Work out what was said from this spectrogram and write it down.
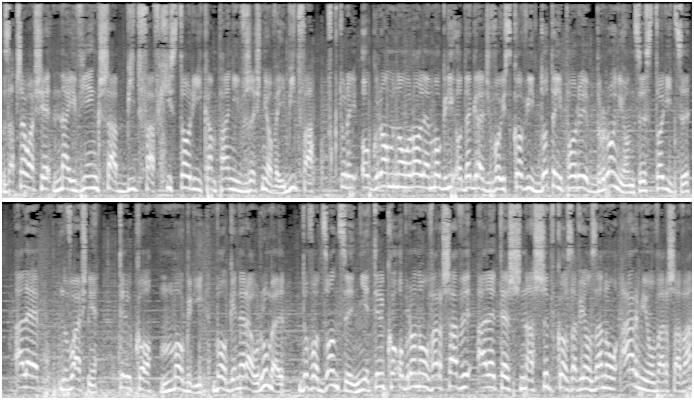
Zaczęła się największa bitwa w historii kampanii wrześniowej. Bitwa, w której ogromną rolę mogli odegrać wojskowi do tej pory broniący stolicy. Ale, no właśnie, tylko mogli, bo generał Rummel, dowodzący nie tylko obroną Warszawy, ale też na szybko zawiązaną armią Warszawa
